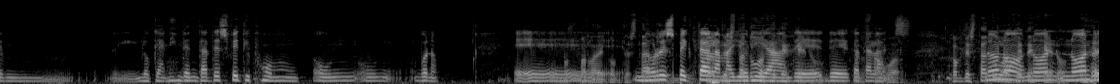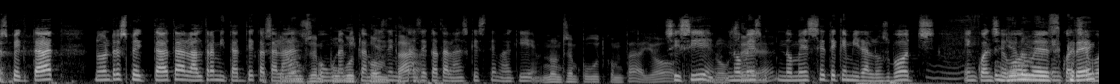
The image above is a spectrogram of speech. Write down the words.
el mm, que han intentat és fer tipus un, un, un bueno, eh, no respecta la majoria de, de catalans. No, no, no, no, han respectat, no han respectat a l'altra meitat de catalans no o una mica comptar. més de meitats de catalans que estem aquí. No ens hem pogut comptar, jo Sí, sí, no només, sé, eh? només se té que mirar els vots en qualsevol Jo només en crec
